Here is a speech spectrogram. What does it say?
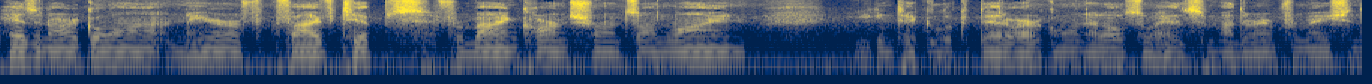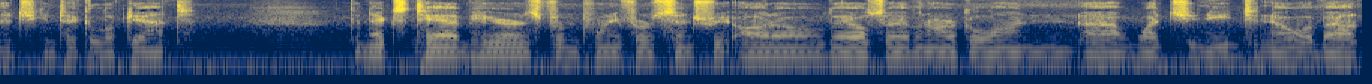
has an article on here five tips for buying car insurance online. You can take a look at that article and it also has some other information that you can take a look at. The next tab here is from 21st Century Auto. They also have an article on uh, what you need to know about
